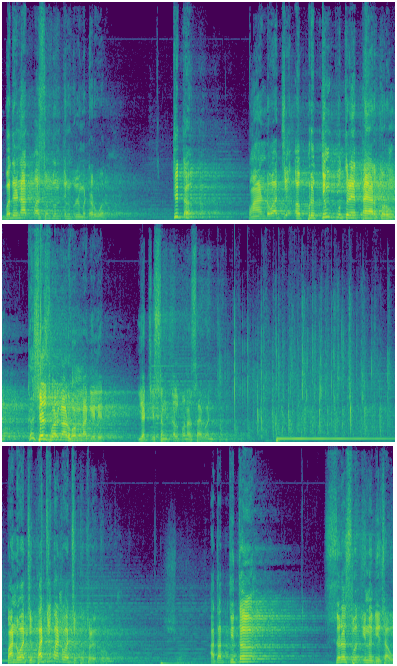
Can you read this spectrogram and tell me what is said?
बद्रीनाथपासून दोन तीन किलोमीटर वर. तिथं पांडवाचे अप्रतिम पुतळे तयार करून कसे स्वर्गारोहणला गेलेत याची संकल्पना साहेबांची. पांडवाची पाची पांडवाची पुतळे करून. आता तिथं सरस्वती नदी जाऊ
